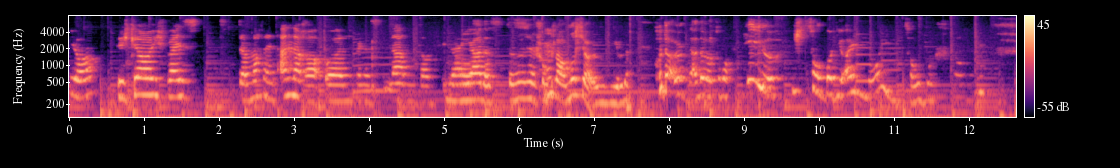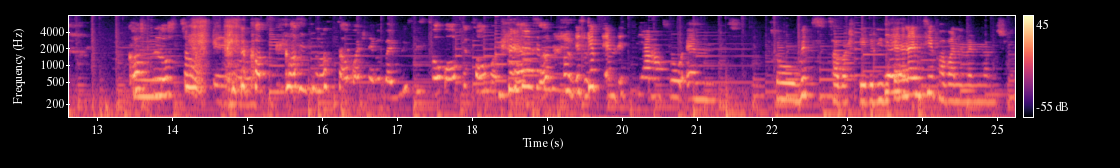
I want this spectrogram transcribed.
Ja. Ich glaube, ich weiß, da macht ein anderer Ort, wenn das Laden kommt. Naja, das, das ist ja schon klar, muss ja irgendwie, oder? Oder irgendein anderer Zauber. Hier, ich zauber dir einen neuen Zauberstab. Kostenlos Zauberstäbe. Kost, kostenlos Zauberstäbe bei Weasleys Zauber auf der Zauberschwärze. Es gibt, ähm, haben auch so, ähm, so Witz-Zauberstäbe, die sich Ja, dann ja. in ein Tier verwandeln, wenn man es schafft.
